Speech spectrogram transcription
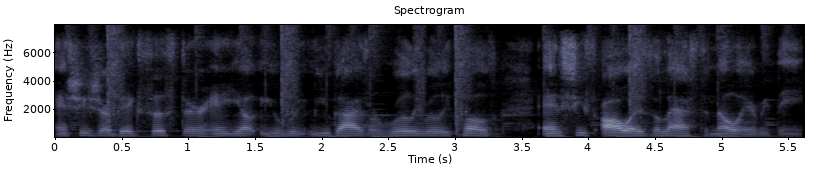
and she's your big sister and you you you guys are really really close and she's always the last to know everything.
